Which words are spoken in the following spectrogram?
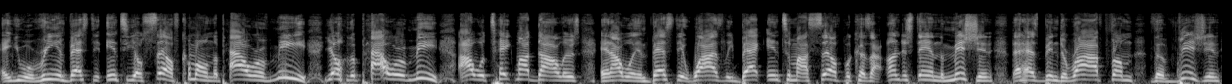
and you will reinvest it into yourself. Come on, the power of me. Yo, the power of me. I will take my dollars and I will invest it wisely back into myself because I understand the mission that has been derived from the vision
